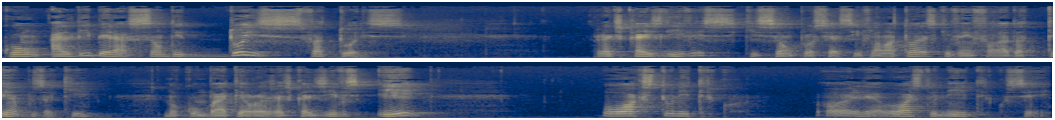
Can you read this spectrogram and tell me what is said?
com a liberação de dois fatores. Radicais livres, que são processos inflamatórios, que vem falado há tempos aqui, no combate aos radicais livres e o óxido nítrico. Olha, o óxido nítrico, sei.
